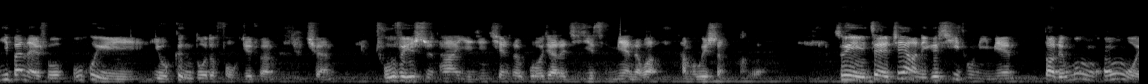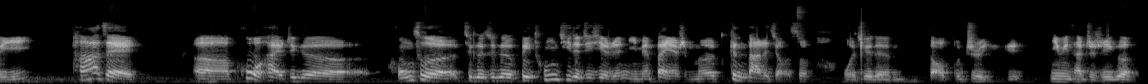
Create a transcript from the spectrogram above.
一般来说不会有更多的否决权权，除非是他已经牵涉国家的积极层面的话，他们会审核。所以在这样的一个系统里面。到底孟宏伟他在呃迫害这个红色这个这个被通缉的这些人里面扮演什么更大的角色？我觉得倒不至于，因为他只是一个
